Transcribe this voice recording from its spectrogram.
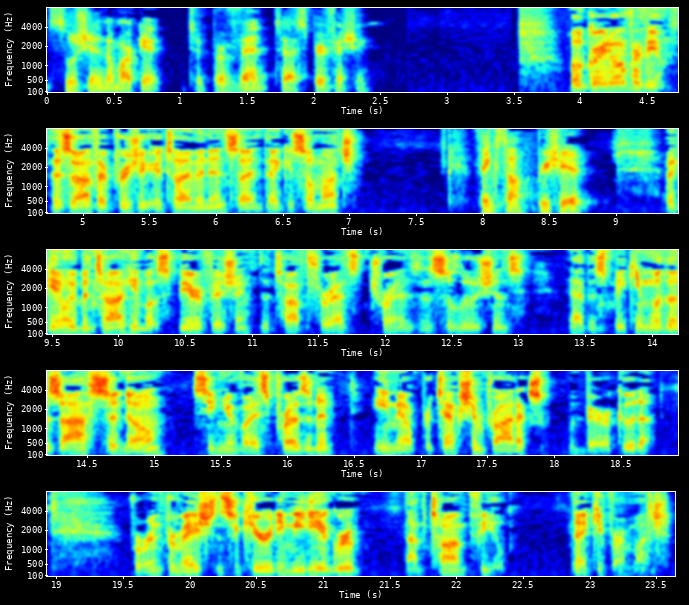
solution in the market to prevent uh, spear phishing. Well, great overview. Asaf, I appreciate your time and insight. Thank you so much. Thanks, Tom. Appreciate it. Again, we've been talking about spear phishing, the top threats, trends, and solutions And I've been speaking with Asaf Cidon, Senior Vice President, Email Protection Products with Barracuda. For Information Security Media Group, I'm Tom Field. Thank you very much.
